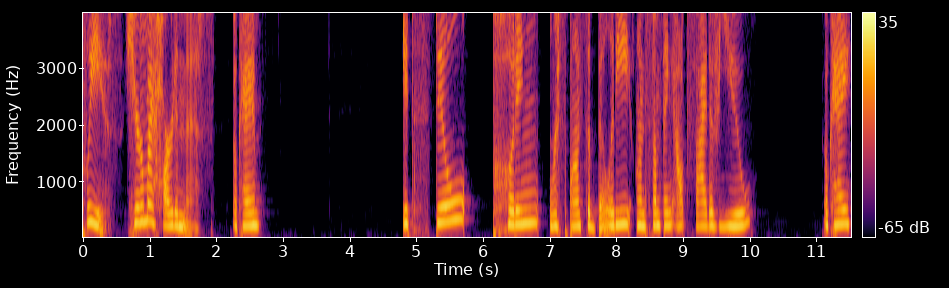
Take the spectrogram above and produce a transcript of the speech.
please hear my heart in this, okay? It's still putting responsibility on something outside of you. Okay.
